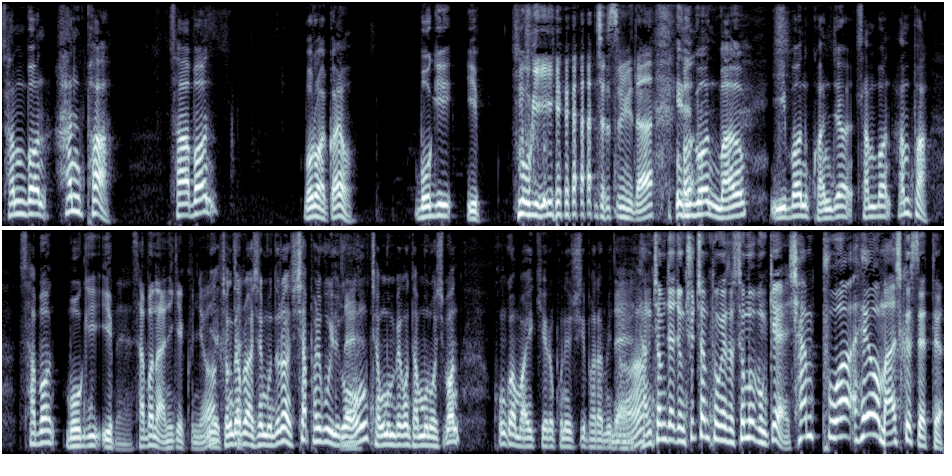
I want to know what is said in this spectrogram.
3번 한파, 4번 뭐로 할까요? 모기 입. 목이 좋습니다. 어, 1번 마음, 2번 관절, 3번 한파, 4번 모기 입. 네, 4번은 아니겠군요. 예, 정답을 자, 아시는 분들은 샵8910 네. 장문 100원 단문 50원 콩과 마이키에로 보내주시기 바랍니다. 네, 당첨자 중 추첨 통해서 20분께 샴푸와 헤어 마스크 세트.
